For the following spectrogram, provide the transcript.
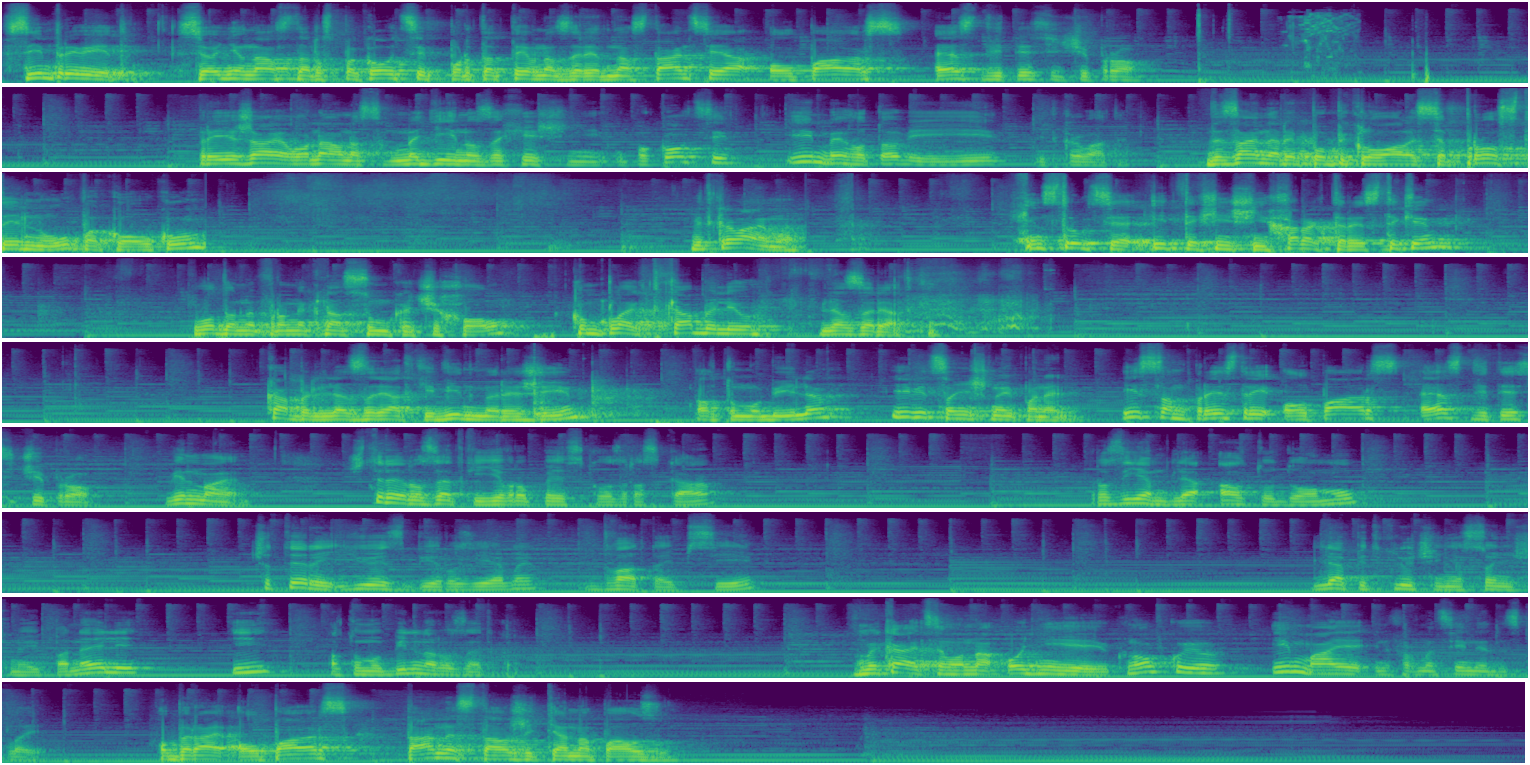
Всім привіт! Сьогодні у нас на розпаковці портативна зарядна станція AllPowers S2000 Pro. Приїжджає вона у нас в надійно захищеній упаковці і ми готові її відкривати. Дизайнери попіклувалися про стильну упаковку. Відкриваємо. Інструкція і технічні характеристики. Водонепроникна сумка чехол. Комплект кабелів для зарядки. Кабель для зарядки від мережі автомобіля і від сонячної панелі. І сам пристрій AllPowers S2000 Pro. Він має 4 розетки європейського зразка, роз'єм для автодому, 4 USB роз'єми, 2 Type-C, для підключення сонячної панелі і автомобільна розетка. Вмикається вона однією кнопкою і має інформаційний дисплей. Обирай All Powers та не став життя на паузу.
